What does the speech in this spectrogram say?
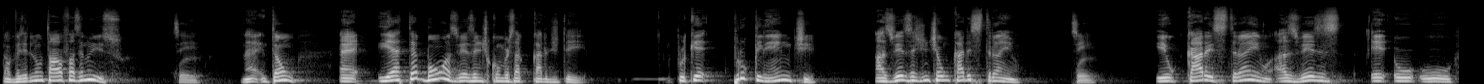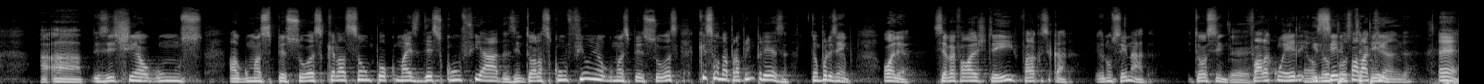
Talvez ele não tava fazendo isso, Sim. né? Então, é, e é até bom às vezes a gente conversar com o cara de TI. Porque pro cliente, às vezes a gente é um cara estranho. Sim. E o cara estranho, às vezes, o, o- a- a- existem alguns, algumas pessoas que elas são um pouco mais desconfiadas. Então elas confiam em algumas pessoas que são da própria empresa. Então, por exemplo, olha, você vai falar de TI, fala com esse cara. Eu não sei nada. Então, assim, fala com ele É o e meu se ele posto falar que. É.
